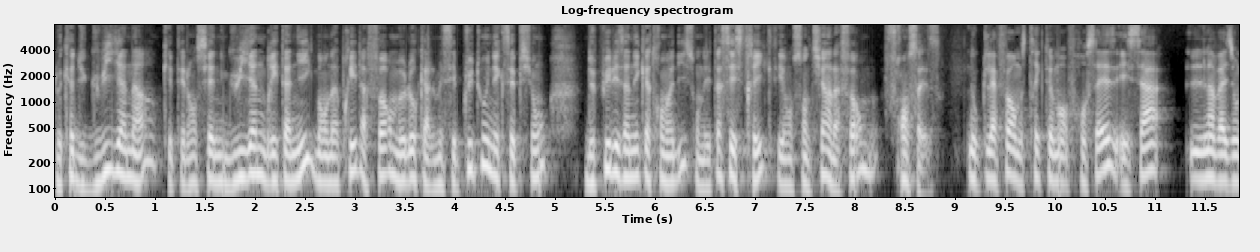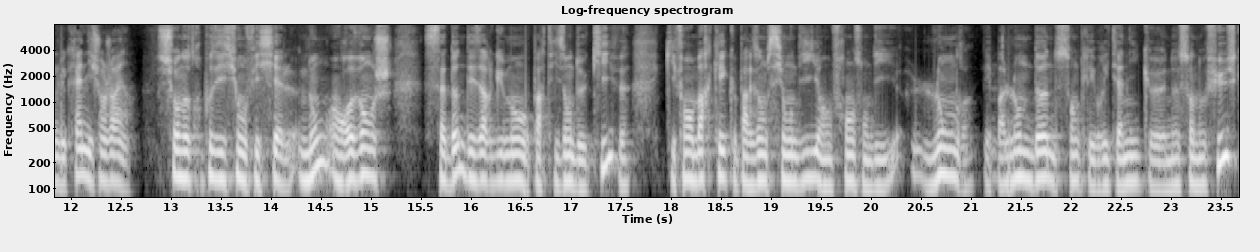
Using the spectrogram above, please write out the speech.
le cas du Guyana, qui était l'ancienne Guyane britannique, ben on a pris la forme locale, mais c'est plutôt une exception. Depuis les années 90, on est assez strict et on s'en tient à la forme française. Donc la forme strictement française, et ça, l'invasion de l'Ukraine n'y change rien. Sur notre position officielle, non. En revanche, ça donne des arguments aux partisans de Kiev qui font remarquer que, par exemple, si on dit en France, on dit Londres et pas London sans que les Britanniques euh, ne s'en offusquent,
